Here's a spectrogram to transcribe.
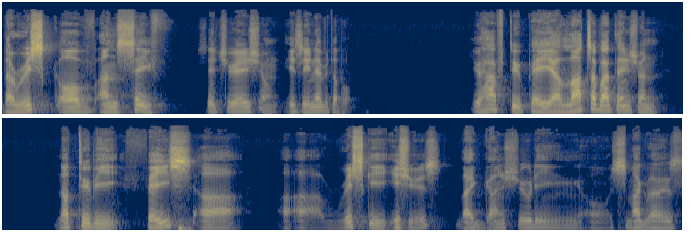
the risk of unsafe situation is inevitable. You have to pay a lot of attention not to be face uh, uh, uh, risky issues like gun shooting or smugglers.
